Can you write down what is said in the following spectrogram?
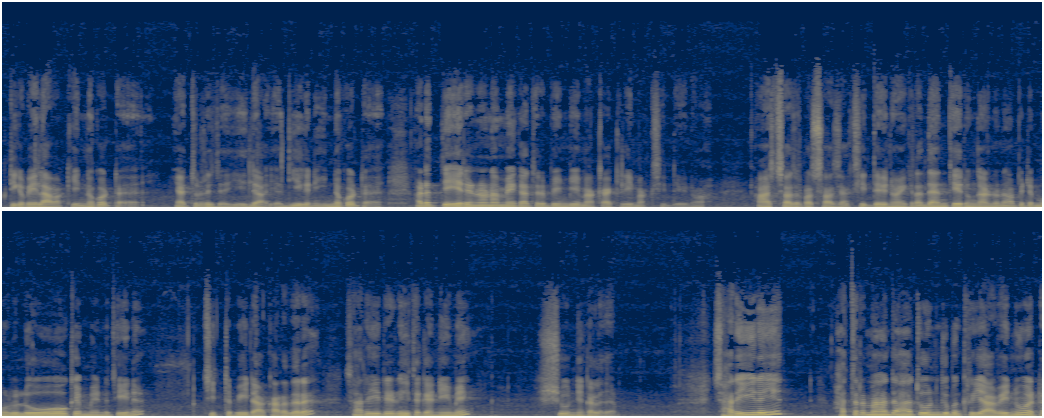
ටික වේලාවක් ඉන්නකොට යතුරුට යදීගෙන ඉන්නකොට අර තේරෙනවා නම් මේක අතර පිම්බීමක් හැකිලිමක් සිද්ධ වෙනවා. ආස්වාද ප්‍රසවාසයක් සිද්ධ වෙනවා කියලා දැන් තේරුම් ගන්න අපිට මුළු ලෝකෙම වෙන්න තියෙන චිත්ත පීඩා කරදර ශරීරයේ හිත ගැනීමේ ශූන්‍ය කළද ශරීරයේ හතර මහා ධාතුන්ගේම ක්‍රියා වෙනුවට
